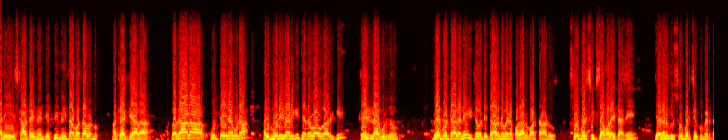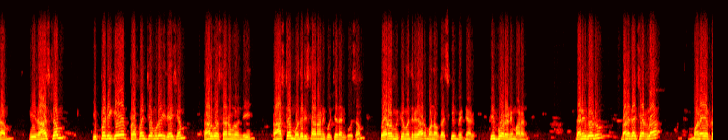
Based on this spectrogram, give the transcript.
అది స్టార్ట్ అయిందని చెప్పి మిగతా మతాలను అట్రాక్ట్ చేయాలా? ఒకవేళ పూర్తి అయినా కూడా అది మోడీ గారికి చంద్రబాబు గారికి క్రెడిట్ రాకూడదు. బ్రేక్ కొట్టాలని ఇటువంటి దారుణమైన పదాలు వాడుతున్నాడు. సూపర్ సిక్స్ అమలవుతుంది జగన్కు సూపర్ చెక్కు పెడతాం. ఈ రాష్ట్రం ఇప్పటికే ప్రపంచంలో ఈ దేశం నాలుగో స్థానంలో ఉంది. రాష్ట్రం మొదటి స్థానానికి వచ్చేదాని కోసం గౌరవ ముఖ్యమంత్రి గారు మన ఒక స్కీమ్ పెట్టినాడు. పీ ఫోర్ అని మోడల్ దానికి తోడు బనకచెర్ల మన యొక్క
